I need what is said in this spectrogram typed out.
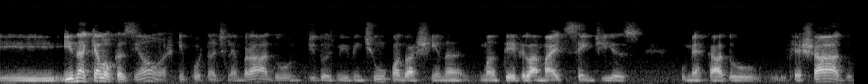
E, e naquela ocasião, acho que é importante lembrar do, de 2021, quando a China manteve lá mais de 100 dias o mercado fechado,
